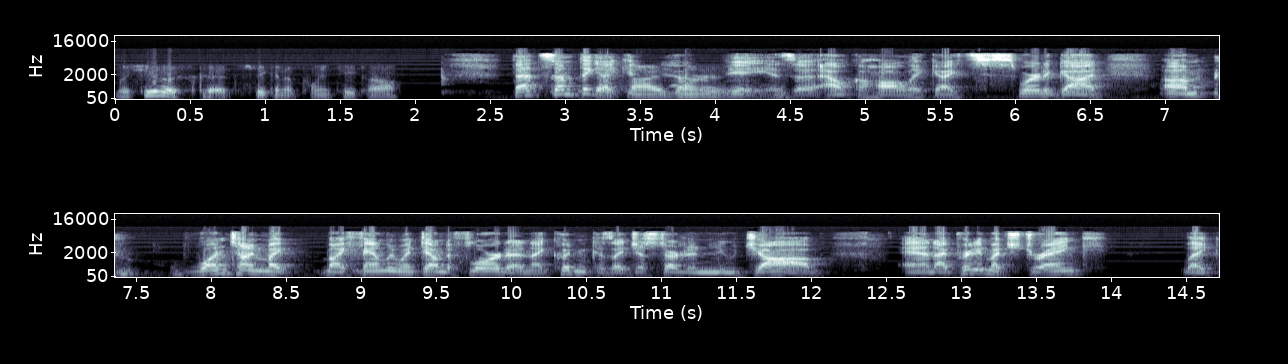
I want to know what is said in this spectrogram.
But she looks good. Speaking of pointy, Carl. That's something I that could five never dollars? be as an alcoholic. I swear to God. Um, one time, my my family went down to Florida, and I couldn't because I just started a new job, and I pretty much drank like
